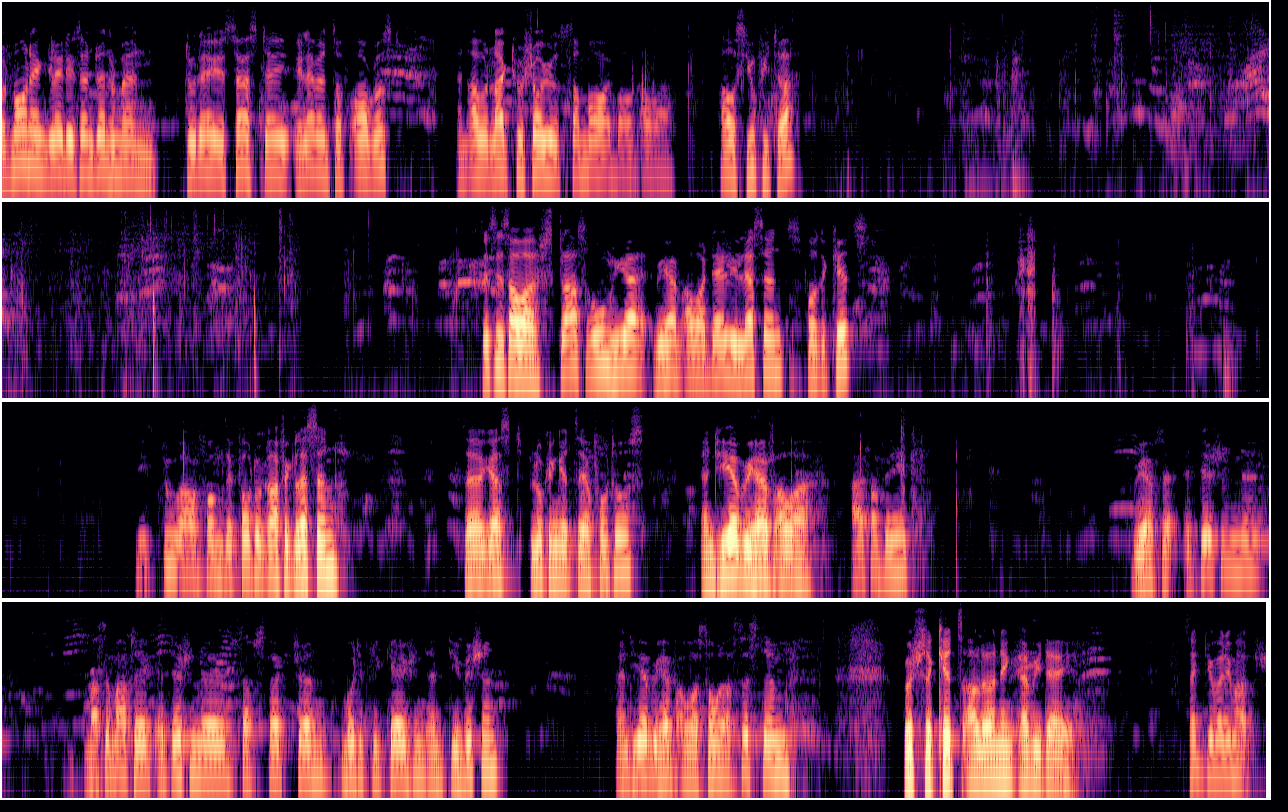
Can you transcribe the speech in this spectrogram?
Good morning, ladies and gentlemen. Today is Thursday, 11th of August, and I would like to show you some more about our house Jupiter. This is our classroom here. We have our daily lessons for the kids. These two are from the photographic lesson. They're just looking at their photos. And here we have our alphabet. We have the addition, mathematics, additional, subtraction, multiplication, and division. And here we have our solar system, which the kids are learning every day. Thank you very much.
